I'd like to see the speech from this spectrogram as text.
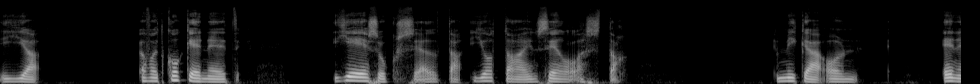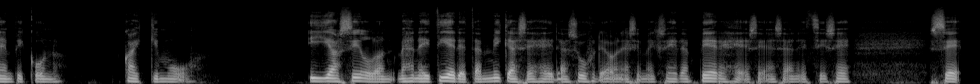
ja ovat kokeneet Jeesukselta jotain sellaista, mikä on enempi kuin kaikki muu. Ja silloin mehän ei tiedetä, mikä se heidän suhde on esimerkiksi heidän perheeseensä. Että siis se, se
